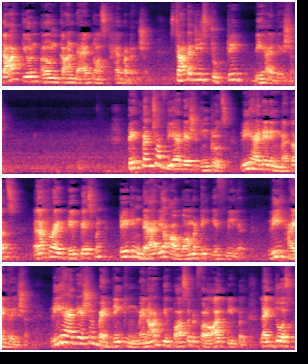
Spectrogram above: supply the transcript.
Dark urine alone can't diagnose hypertension. Strategies to treat dehydration. Treatments of dehydration includes rehydrating methods, electrolyte replacement, treating diarrhea or vomiting if needed. Rehydration. Rehydration by drinking may not be possible for all people, like those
